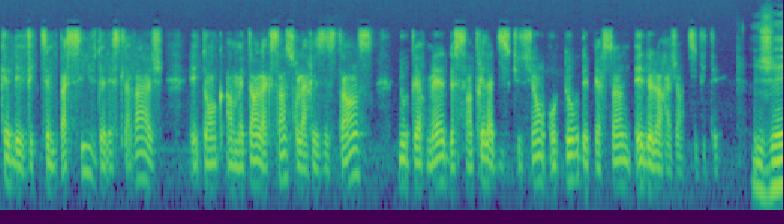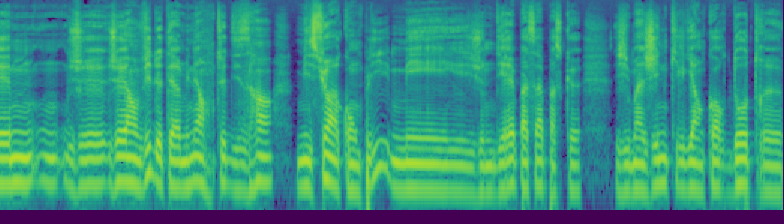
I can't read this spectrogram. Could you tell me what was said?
que des victimes passives de l'esclavage. Et donc, en mettant l'accent sur la résistance, nous permet de centrer la discussion autour des personnes et de leur agentivité. J'ai envie de terminer en te disant mission accomplie, mais je ne dirais pas ça parce que j'imagine qu'il y a encore d'autres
